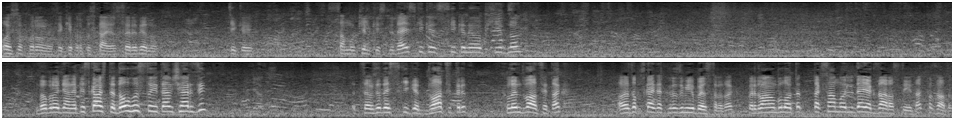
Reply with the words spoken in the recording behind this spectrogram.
Ось охоронець, який пропускає всередину тільки саму кількість людей, скільки, скільки необхідно. Доброго дня, не підскажете, довго стоїте в черзі? Це вже десь скільки? 20-30 хвилин 20, так? Але запускають, як розумію, швидко, так? Перед вами було так, так само людей, як зараз стоїть, так, позаду?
